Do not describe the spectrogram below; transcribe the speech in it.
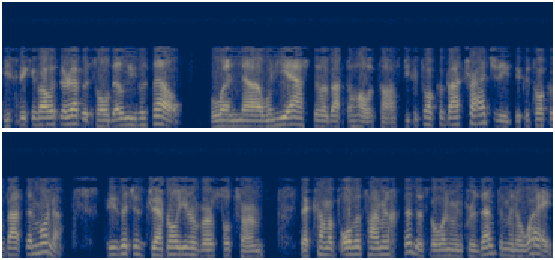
You speak about what the Rebbe told Elie Wiesel when uh, when he asked them about the Holocaust. You could talk about tragedies. You could talk about the. These are just general universal terms that come up all the time in Chassidus, but when we present them in a way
